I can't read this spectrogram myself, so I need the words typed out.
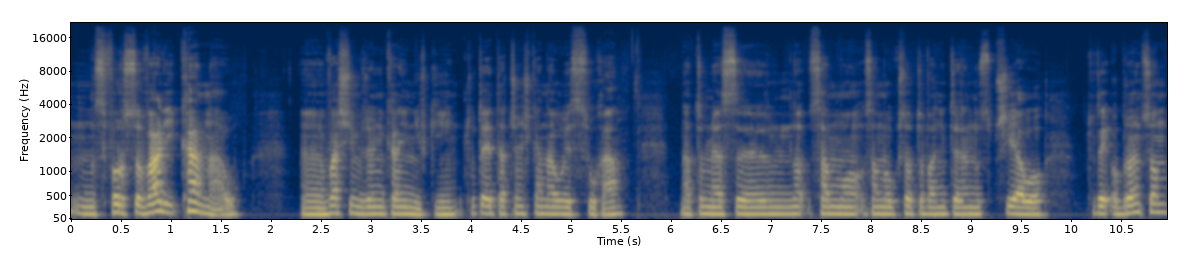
mm, sforsowali kanał e, właśnie w rejonie Kaliniwki. Tutaj ta część kanału jest sucha, natomiast e, no, samo, samo ukształtowanie terenu sprzyjało tutaj obrońcom.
